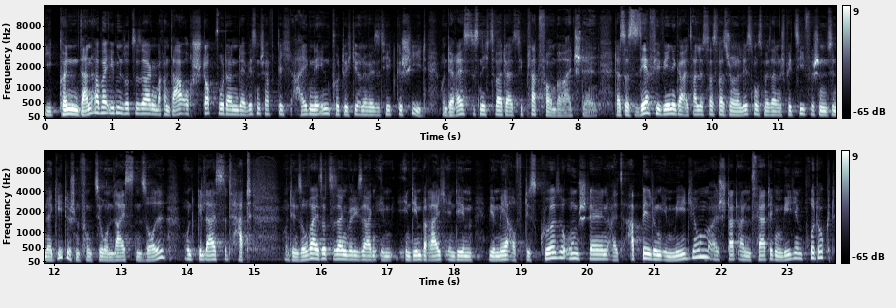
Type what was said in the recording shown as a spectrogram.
Die können dann aber eben sozusagen, machen da auch Stopp, wo dann der wissenschaftlich eigene Input durch die Universität geschieht. Und der Rest ist nichts weiter als die Plattform bereitstellen. Das ist sehr viel weniger als alles das, was Journalismus mit seinen spezifischen synergetischen Funktionen leisten soll und geleistet hat. Und insoweit sozusagen würde ich sagen, in dem Bereich, in dem wir mehr auf Diskurse umstellen als Abbildung im Medium, als statt einem fertigen Medienprodukt,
